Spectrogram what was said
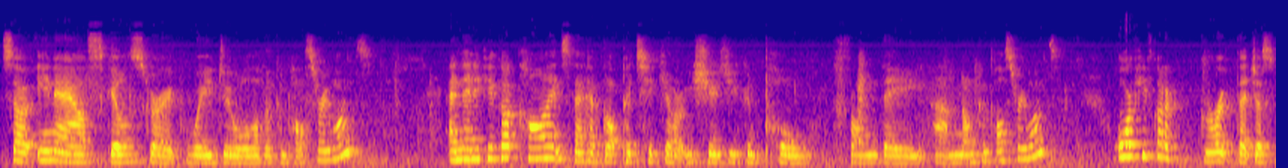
So in our skills group, we do all of the compulsory ones. And then if you've got clients that have got particular issues, you can pull from the um, non-compulsory ones. Or if you've got a group that just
